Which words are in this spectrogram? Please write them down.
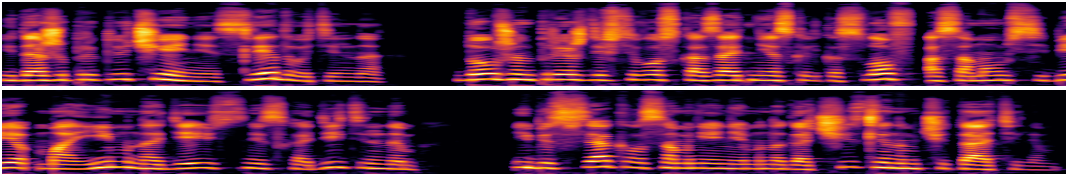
и даже приключения, следовательно, должен прежде всего сказать несколько слов о самом себе моим, надеюсь, снисходительным и без всякого сомнения многочисленным читателям.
